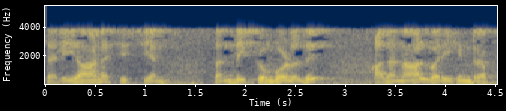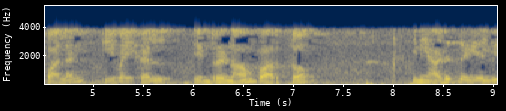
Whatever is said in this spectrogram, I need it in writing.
சரியான சிஷ்யன் சந்திக்கும் பொழுது அதனால் வருகின்ற பலன் இவைகள் என்று நாம் பார்த்தோம். இனி அடுத்த கேள்வி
